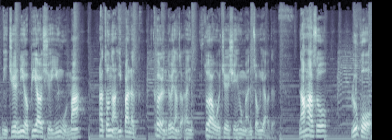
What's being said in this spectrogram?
你觉得你有必要学英文吗？那通常一般的客人都会想说：哎，对啊，我觉得学英文蛮重要的。然后他说，如果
